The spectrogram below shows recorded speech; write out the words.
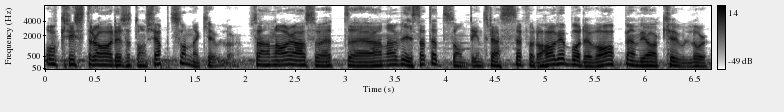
Och Christer har dessutom köpt sådana kulor. Så han har alltså ett, eh, han har visat ett sådant intresse för då har vi både vapen, vi har kulor.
